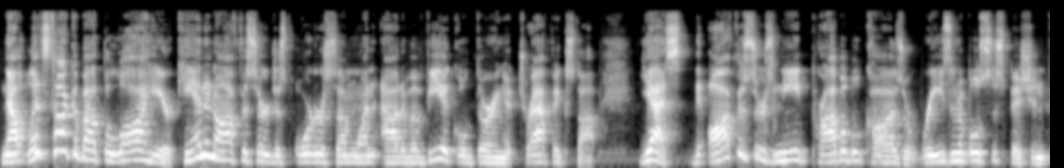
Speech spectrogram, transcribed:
Now, let's talk about the law here. Can an officer just order someone out of a vehicle during a traffic stop? Yes, the officers need probable cause or reasonable suspicion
